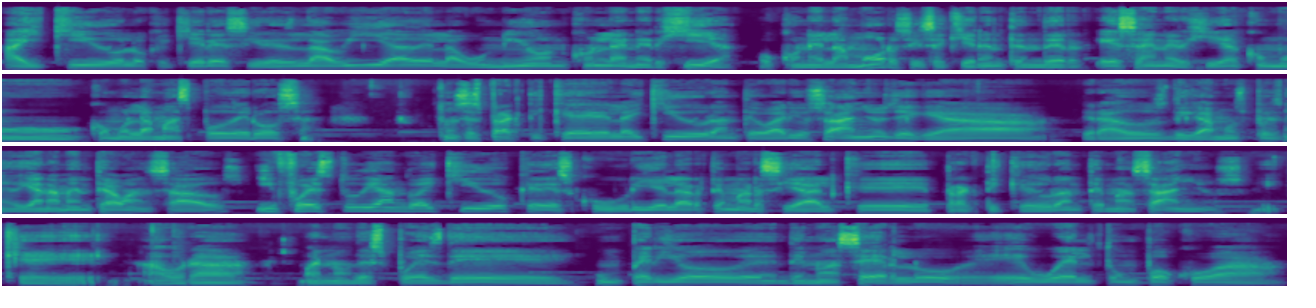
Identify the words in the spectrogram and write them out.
Aikido lo que quiere decir es la vía de la unión con la energía o con el amor, si se quiere entender esa energía como, como la más poderosa. Entonces practiqué el Aikido durante varios años, llegué a grados, digamos, pues medianamente avanzados y fue estudiando Aikido que descubrí el arte marcial que practiqué durante más años y que ahora bueno, después de un periodo de, no hacerlo, he vuelto un poco a,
